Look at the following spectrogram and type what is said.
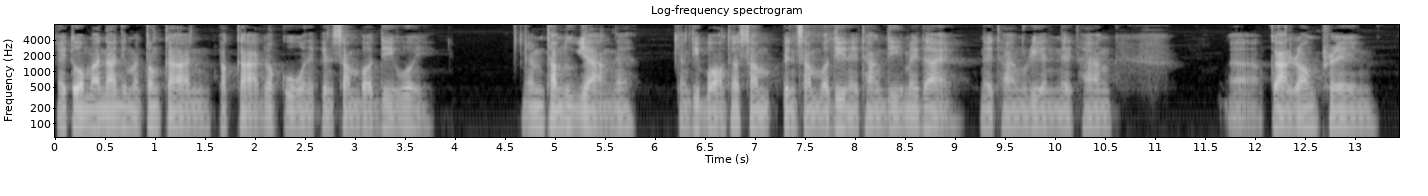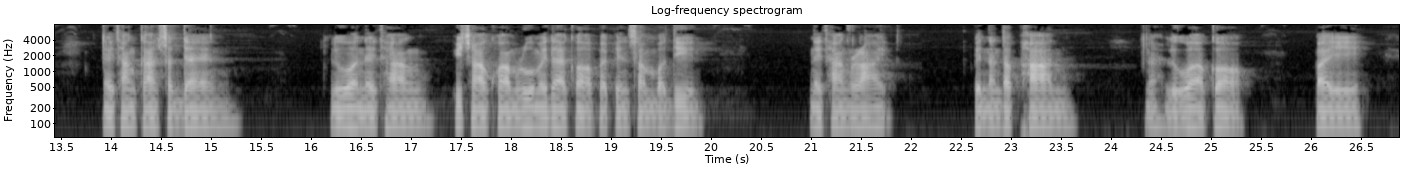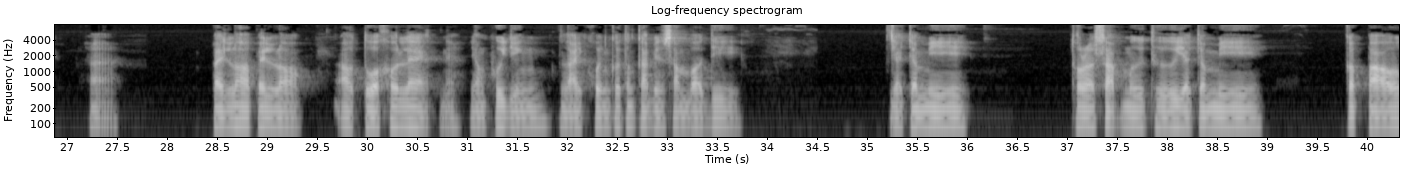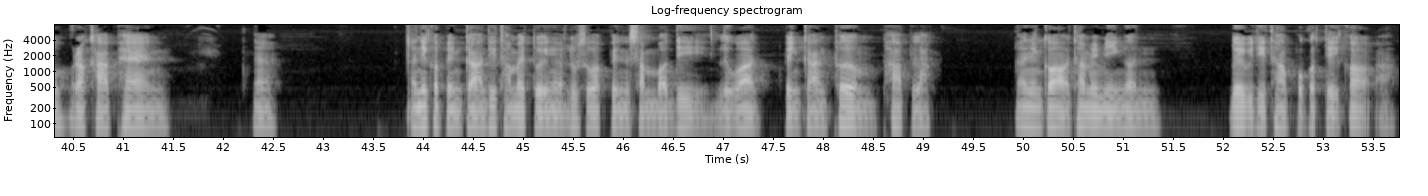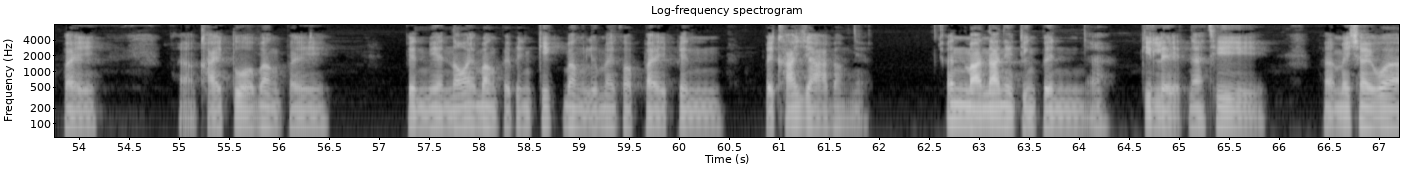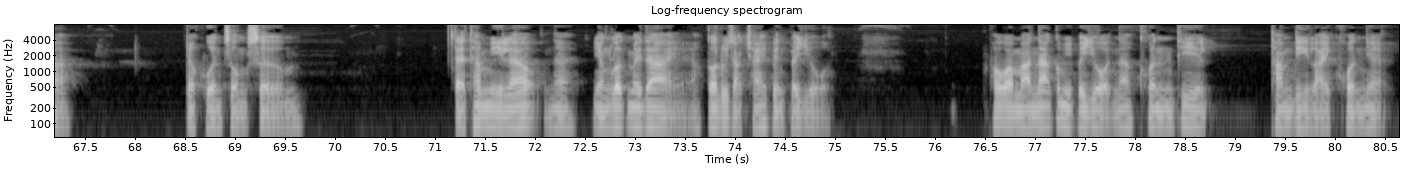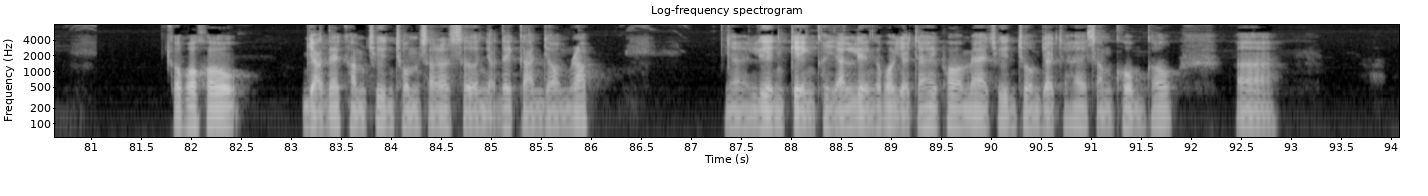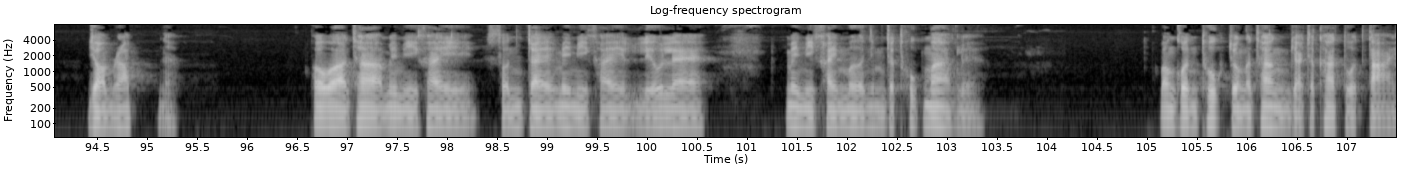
ไอ้ตัวมานะนี่มันต้องการประกาศว่ากูเนี่ยเป็น somebody เว้ยงั้นทำทุกอย่างนะ อย่างที่บอกถ้าซัมเป็น somebody ในทางดีไม่ได้ ในทางเรียนในทางการร้องเพลง ในทางการแสดง หรือว่าในทาง วิชาความรู้ไม่ได้ก็ไปเป็น somebody ในทางร้าย เป็นอันตพาลนะหรือว่าก็ไปไปล่อไปหลอกเอาตัวเข้าแลกเนี่ยอย่างผู้หญิงหลายคนก็ต้องการเป็น somebody อยากจะมีโทรศัพท์มือถือ อยากจะมีกระเป๋าราคาแพงนะ อันนี้ก็เป็นการที่ทำให้ตัวเองรู้สึกว่าเป็น somebody หรือว่าเป็นการเพิ่มภาพลักษณ์นั่นก็ถ้าไม่มีเงินด้วยวิธีทางปกติก็ไปขายตัวบ้างไปเป็นเมียน้อยบ้างไปเป็นกิ๊กบ้าง หรือไม่ก็ไปเป็นไปค้ายาบ้างเนี่ยอันมานะเนี่ยจึงเป็นกิเลสนะที่ไม่ใช่ว่าจะควรส่งเสริม แต่ถ้ามีแล้วนะยังลดไม่ได้ ก็รู้จักใช้ให้เป็นประโยชน์ เพราะว่ามานะก็มีประโยชน์นะคนที่ทำดีหลายคนเนี่ย ก็เพราะเขาอยากได้คำชื่นชมสรรเสริญ อยากได้การยอมรับนะเรียนเก่งขยันเรียนก็เพราะอยากจะให้พ่อแม่ชื่นชม อยากจะให้สังคมเขายอมรับนะเพราะว่าถ้าไม่มีใครสนใจ ไม่มีใครเหลียวแล ไม่มีใครเมินนี่มันจะทุกข์มากเลย บางคนทุกข์จนกระทั่งอยากจะฆ่าตัวตาย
